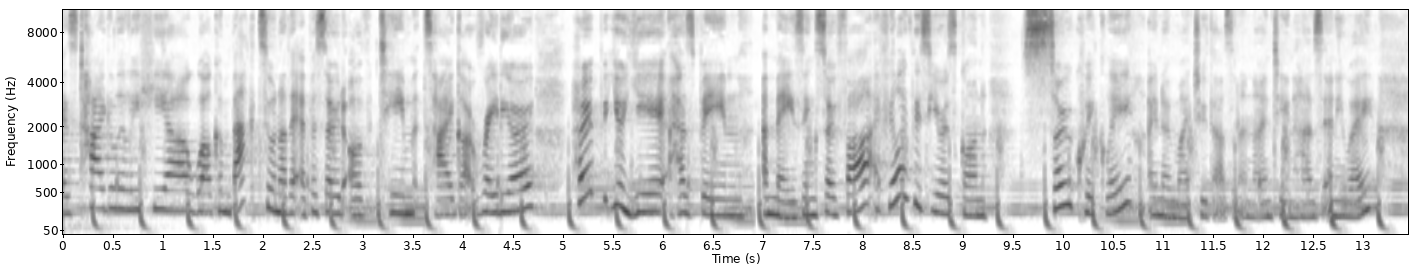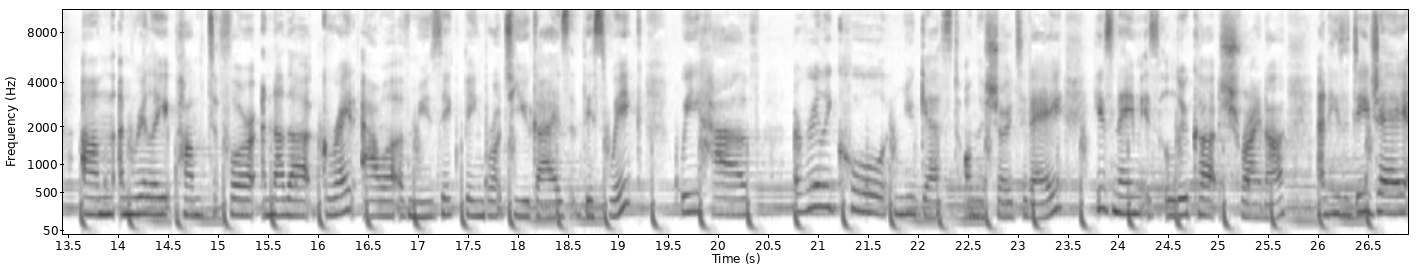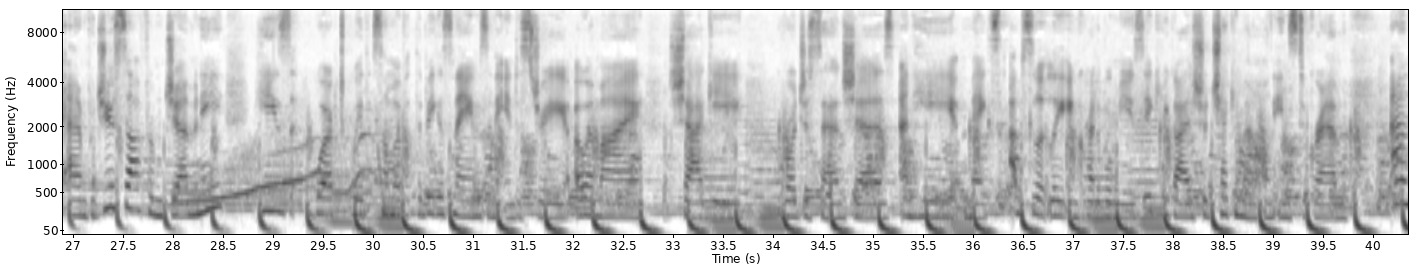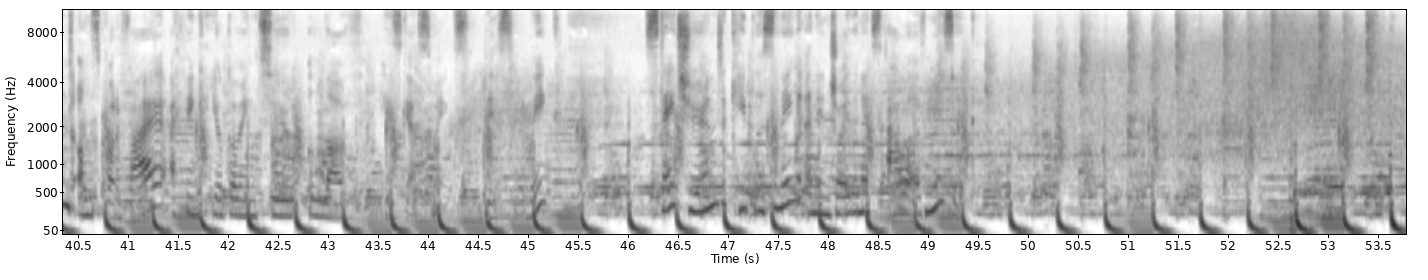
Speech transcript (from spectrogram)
Guys? Tiger Lily here. Welcome back to another episode of Team Tiger Radio. Hope your year has been amazing so far. I feel like this year has gone so quickly. I know my 2019 has anyway. Um, I'm really pumped for another great hour of music being brought to you guys this week. We have a really cool new guest on the show today. His name is Luca Schreiner, and he's a DJ and producer from Germany. He's worked with some of the biggest names in the industry OMI, Shaggy, Roger Sanchez, and he makes absolutely incredible music. You guys should check him out on Instagram and on Spotify. I think you're going to love his guest mix this week. Stay tuned, keep listening, and enjoy the next hour of music. Peace.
